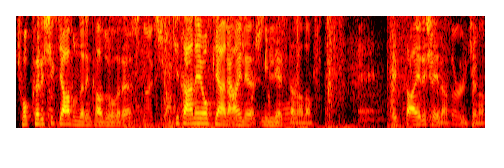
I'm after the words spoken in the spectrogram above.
Çok karışık ya bunların kadroları. İki tane yok yani aynı milliyetten adam. Hepsi ayrı şeyden, ülkeden.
